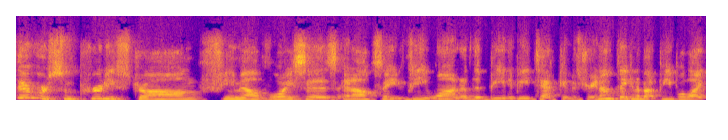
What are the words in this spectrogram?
there were some pretty strong female voices, and I'll say V1 of the B2B tech industry. And I'm thinking about people like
